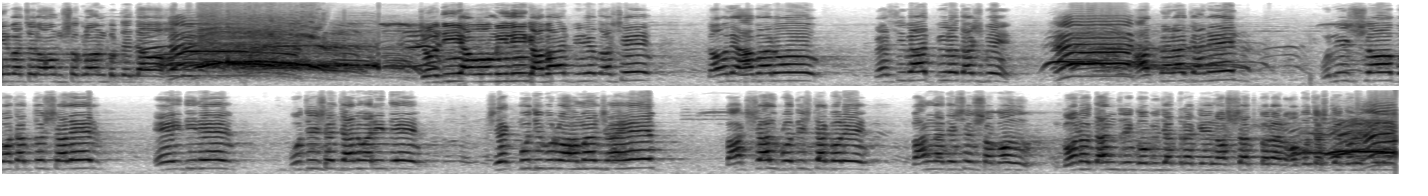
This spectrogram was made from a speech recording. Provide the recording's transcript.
নির্বাচনে অংশগ্রহণ করতে দেওয়া হবে। যদি আওয়ামী লীগ আবার ফিরত আসে, তাহলে আবারও বেশিবাদ ফিরত আসবে। আপনারা জানেন, উনিশশো পঁচাত্তর সালের এই দিনে পঁচিশে জানুয়ারিতে শেখ মুজিবুর রহমান সাহেব বাকশাল প্রতিষ্ঠা করে বাংলাদেশের সকল গণতান্ত্রিক অভিযাত্রাকে নস্বাত করার অপচেষ্টা করেছিলেন।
